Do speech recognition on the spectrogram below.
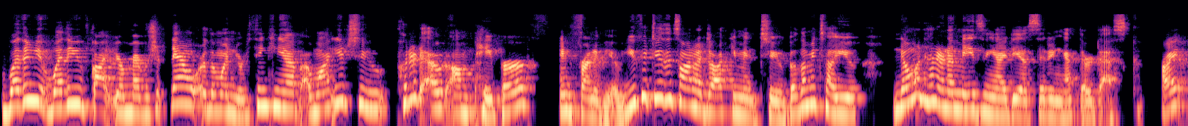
Whether you whether you've got your membership now or the one you're thinking of, I want you to put it out on paper in front of you. You could do this on a document too, but let me tell you, no one had an amazing idea sitting at their desk, right?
